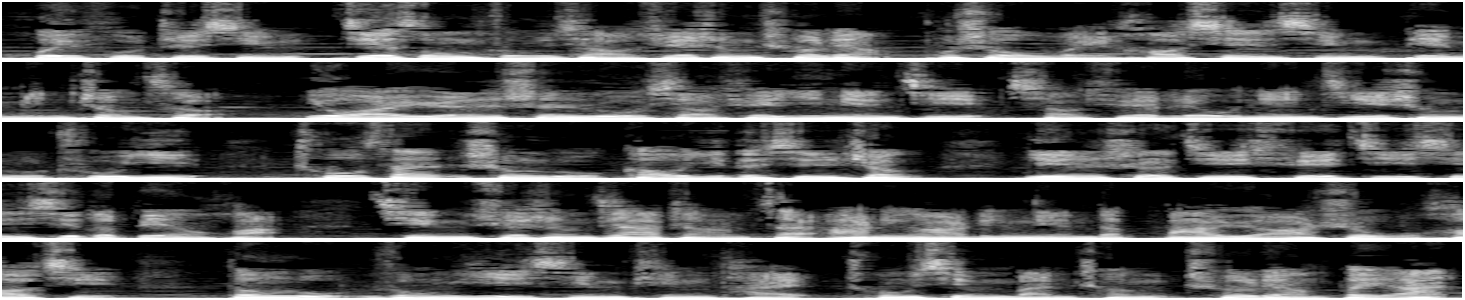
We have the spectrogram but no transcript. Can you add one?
恢复执行接送中小学生车辆不受尾号限行便民政策。幼儿园升入小学一年级、小学六年级升入初一、初三升入高一的新生，因涉及学籍信息的变化，请学生家长在二零二零年的。八月二十五号起登录容易行平台，重新完成车辆备案。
